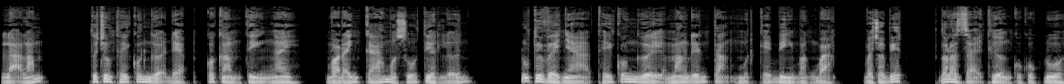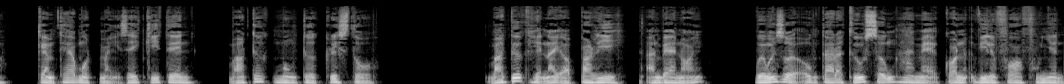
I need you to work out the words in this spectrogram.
lạ lắm. Tôi trông thấy con ngựa đẹp, có cảm tình ngay và đánh cá một số tiền lớn. Lúc tôi về nhà thấy có người mang đến tặng một cái bình bằng bạc và cho biết đó là giải thưởng của cuộc đua, kèm theo một mảnh giấy ký tên Bá tước Monte Cristo. Bá tước hiện nay ở Paris, Albert nói. Vừa mới rồi ông ta đã cứu sống hai mẹ con Villefort phu nhân.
